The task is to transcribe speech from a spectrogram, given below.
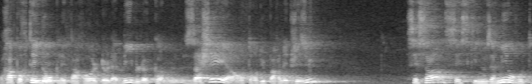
rapporter donc les paroles de la Bible comme Zachée a entendu parler de Jésus, c'est ça, c'est ce qui nous a mis en route.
